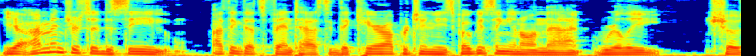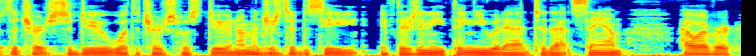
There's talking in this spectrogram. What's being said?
yeah, I'm interested to see. I think that's fantastic. The care opportunities, focusing in on that, really shows the church to do what the church is supposed to do. And I'm mm-hmm. interested to see if there's anything you would add to that, Sam. However,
